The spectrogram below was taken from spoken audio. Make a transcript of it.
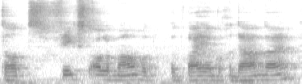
dat fixt allemaal, wat, wat wij hebben gedaan daar,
